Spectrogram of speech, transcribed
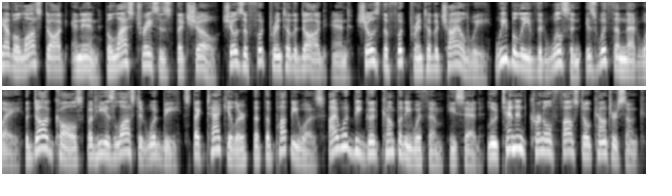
We have a lost dog and in the last traces that show shows a footprint of a dog and shows the footprint of a child we we believe that Wilson is with them that way. The dog calls but he is lost it would be spectacular that the puppy was. I would be good company with them, he said. Lieutenant Colonel Fausto countersunk.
